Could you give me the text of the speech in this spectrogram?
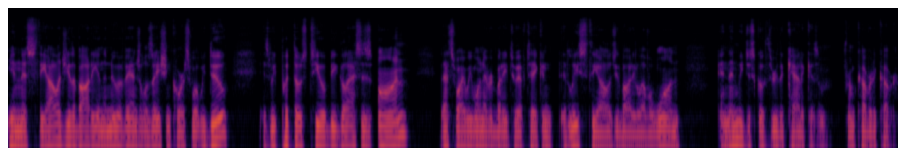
in this Theology of the Body and the New Evangelization course, what we do is we put those TOB glasses on. That's why we want everybody to have taken at least Theology of the Body Level 1. And then we just go through the catechism from cover to cover.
